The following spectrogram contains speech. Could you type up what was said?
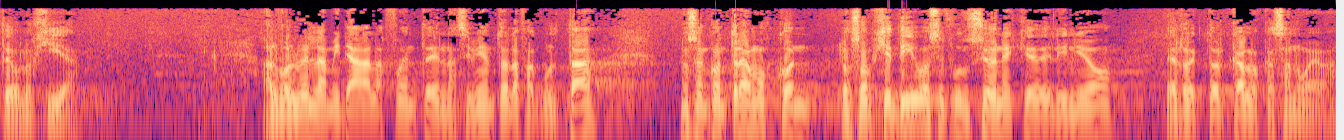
Teología. Al volver la mirada a la fuente del nacimiento de la facultad, nos encontramos con los objetivos y funciones que delineó el rector Carlos Casanueva.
